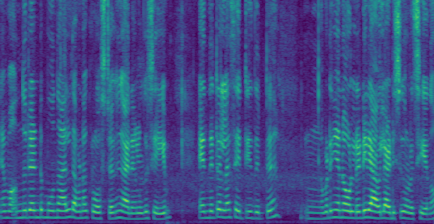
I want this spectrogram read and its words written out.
ഞാൻ ഒന്ന് രണ്ട് മൂന്നാൽ തവണ ക്രോസ് സ്റ്റോക്കും കാര്യങ്ങളൊക്കെ ചെയ്യും. എന്നിട്ടെല്ലാം സെറ്റ് ചെയ്തിട്ട് ഇവിടെ ഞാൻ ഓൾറെഡി രാവിലെ അടിച്ച് തുടച്ചിരുന്നു.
